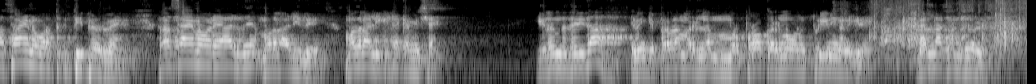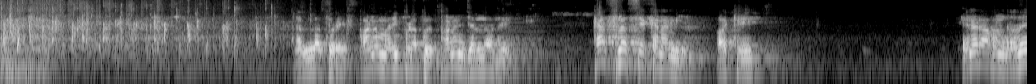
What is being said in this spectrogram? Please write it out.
ரசாயன உரத்துக்கு திருப்பி வருவேன். ரசாயன உரம் யாருது? முதலாளி இது முதலாளி கிட்ட கமிஷன் இருந்து தெரியுதா? இவங்க பிரதமர் இல்லை புரோக்கர்னு உனக்கு புரியும்னு நினைக்கிறேன். நல்லா கமிஷன் நல்லா துறை பண மதிப்பிழப்பு. பணம் செல்லாது. கேஷ்லெஸ் எக்கனாமி ஓகே என்னடா பண்ணுறது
